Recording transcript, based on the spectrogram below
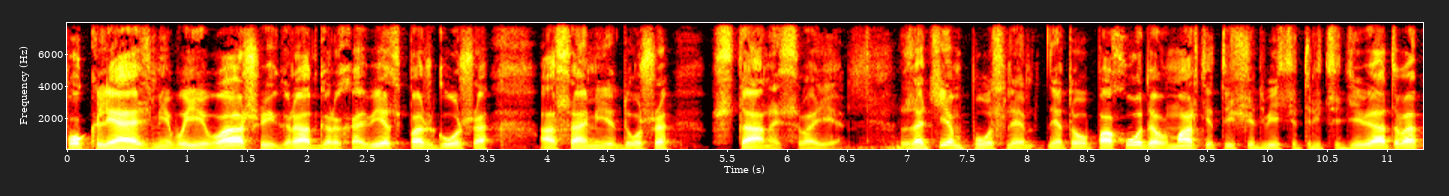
по Клязьме воеваши, и град Гороховец Пашгоша, а сами Едоша в станы свои. Затем, после этого похода, в марте 1239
